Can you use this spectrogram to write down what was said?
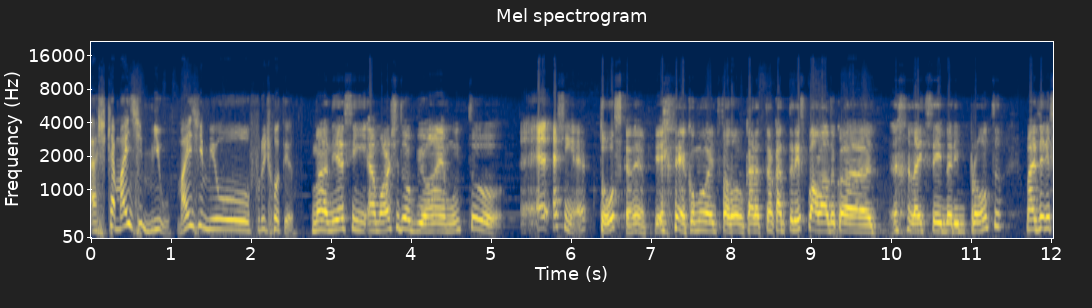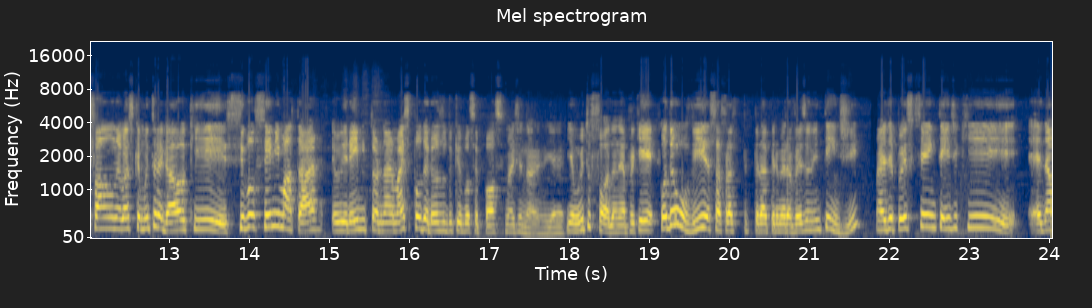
acho que é mais de mil. Mais de mil furos de roteiro. Mano, e assim, a morte do Obi-Wan é muito. É, assim, é tosca, né? Porque é como a gente falou, o cara trocar três pauladas com a lightsaber e pronto. Mas ele fala um negócio que é muito legal, que se você me matar, eu irei me tornar mais poderoso do que você possa imaginar. E é, e é muito foda, né? Porque quando eu ouvi essa frase pela primeira vez, eu não entendi. Mas depois que você entende que é da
